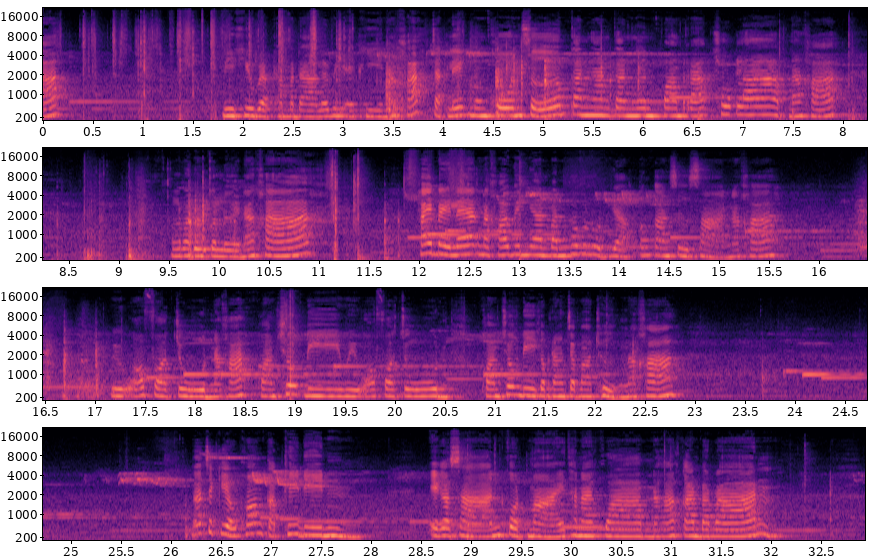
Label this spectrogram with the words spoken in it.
มีคิวแบบธรรมดาและ VIP นะคะจัดเลขมงคลเสริมการงานการเงินความรักโชคลาภนะคะ เรามาดูกันเลยนะคะไพ่ใบแรกนะคะ วิญญาณบรรพบุรุษอยากต้องการสื่อสารนะคะ Wheel of Fortune นะคะ ความโชคดี Wheel of Fortune ความโชคดีกำลังจะมาถึงนะคะน่าจะเกี่ยวข้องกับที่ดิน เอกสารกฎหมายทนายความนะคะการบาลานซ์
